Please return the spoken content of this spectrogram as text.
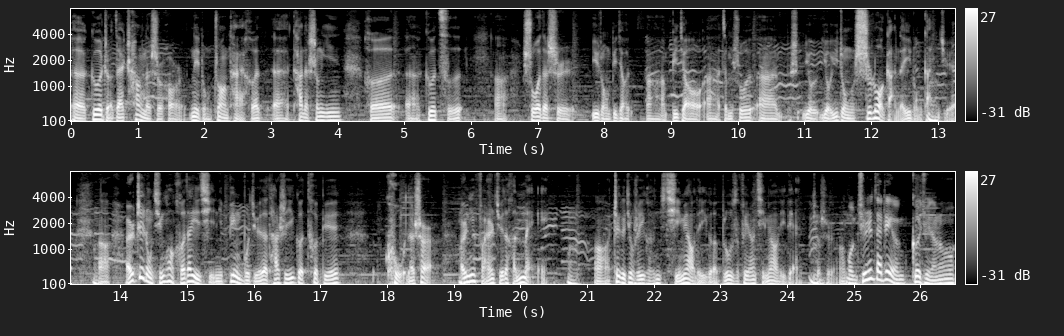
呃，歌者在唱的时候那种状态和呃他的声音和呃歌词，啊，说的是一种比较啊比较啊怎么说呃有有一种失落感的一种感觉啊。而这种情况合在一起，你并不觉得它是一个特别苦的事儿，而你反而觉得很美。嗯。哦，这个就是一个很奇妙的一个 blues，非常奇妙的一点，就是我们其实在这个歌曲当中，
